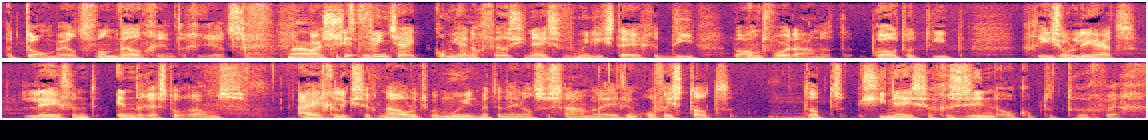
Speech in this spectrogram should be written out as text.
het toonbeeld van wel geïntegreerd zijn. Nou, maar vind jij, kom jij nog veel Chinese families tegen... die beantwoorden aan het prototype, geïsoleerd, levend, in de restaurants... eigenlijk zich nauwelijks bemoeiend met de Nederlandse samenleving? Of is dat dat Chinese gezin ook op de terugweg.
